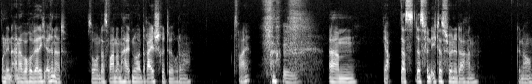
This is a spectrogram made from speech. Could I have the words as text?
und in einer Woche werde ich erinnert. So, und das waren dann halt nur drei Schritte oder zwei. Mhm. ähm, ja, das, das finde ich das Schöne daran. Genau.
